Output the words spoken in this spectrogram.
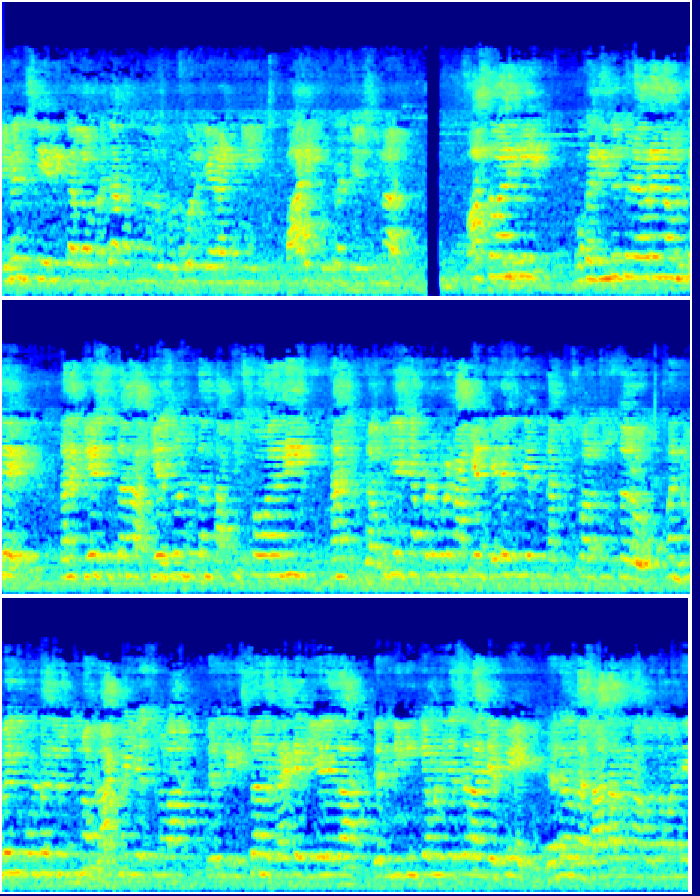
ఎమ్మెల్సీ ఎన్నికల్లో ప్రజాప్రతినిధులు కొనుగోలు చేయడానికి భారీ కుట్ర చేస్తున్నారు. వాస్తవానికి ఒక నిందితుడు ఎవరైనా ఉంటే తన కేసు తన కేసు నుంచి తను తప్పించుకోవాలని తన తప్పు చేసినప్పుడు కూడా నాకేం తెలియదని చెప్పి తప్పించుకోవాలని చూస్తారు. మరి నువ్వెందుకు కూడా తిరుగుతున్నావు? బ్లాక్ మెయిల్ చేస్తున్నావా? లేదా నీకు ఇస్తాను ప్యాకేజ్ ఇయ్యలేదా లేదా నీకు ఇంకేమైనా చేస్తారా అని చెప్పి జనరల్గా సాధారణంగా కొంతమంది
